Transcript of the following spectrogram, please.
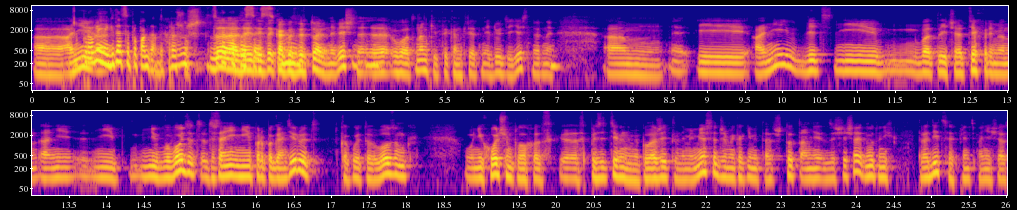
а, они, Управление агитацией пропаганды, хорошо. Ну, да, это, это как mm-hmm. вот виртуальная вещь. Mm-hmm. Вот, нам какие-то конкретные люди есть, наверное. И они ведь не, в отличие от тех времен, они не, не выводят, то есть они не пропагандируют какой-то лозунг, у них очень плохо с, э, с позитивными, положительными месседжами какими-то, что-то они защищают. Ну вот у них традиция, в принципе, они сейчас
